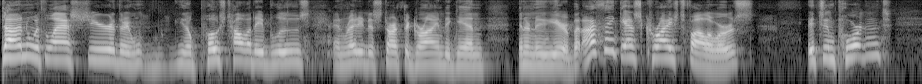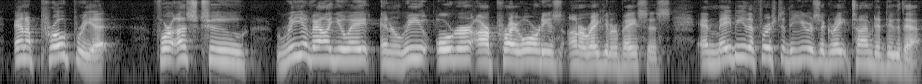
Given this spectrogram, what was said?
done with last year. They're, you know, post holiday blues and ready to start the grind again in a new year. But I think as Christ followers, it's important and appropriate for us to reevaluate and reorder our priorities on a regular basis. And maybe the first of the year is a great time to do that.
